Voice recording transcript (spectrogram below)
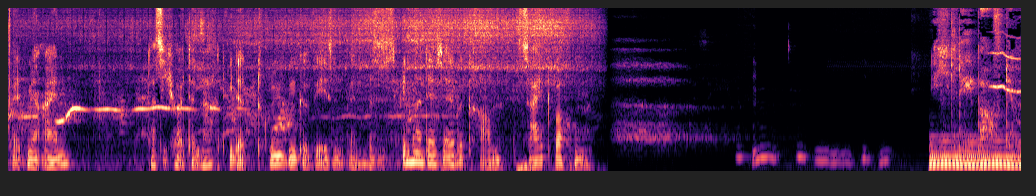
Fällt mir ein, dass ich heute Nacht wieder drüben gewesen bin. Es ist immer derselbe Traum, seit Wochen. Ich lebe auf dem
